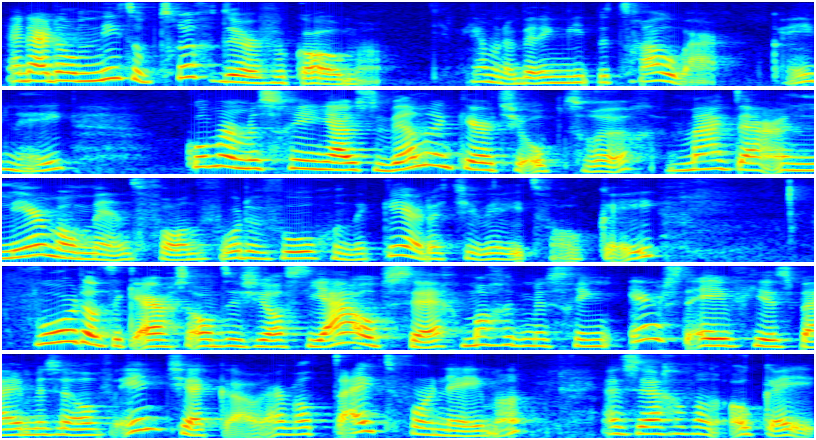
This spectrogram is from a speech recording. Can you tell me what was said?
En daar dan niet op terug durven komen. Ja, maar dan ben ik niet betrouwbaar. Oké, nee. Kom er misschien juist wel een keertje op terug. Maak daar een leermoment van voor de volgende keer. Dat je weet van: Oké, voordat ik ergens enthousiast ja op zeg, mag ik misschien eerst eventjes bij mezelf inchecken. Daar wat tijd voor nemen. En zeggen van oké,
